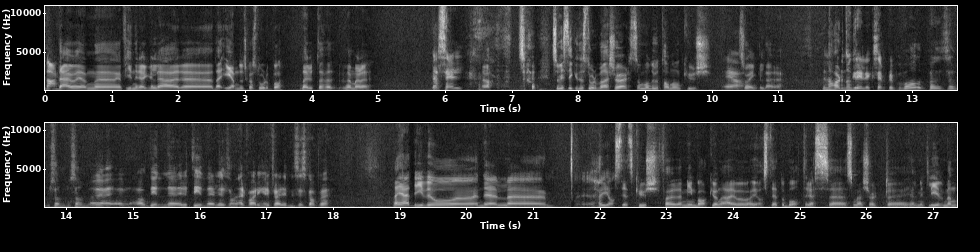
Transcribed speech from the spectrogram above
Nei. Det er jo en uh, fin regel. Det er, uh, det er én du skal stole på der ute. Hvem er det? Deg selv. Ja. Så, så hvis ikke du stoler på deg sjøl, så må du ta noen kurs. Ja. Så enkelt er det. Men har du noen grelle eksempler på vold på, som, som, som, eh, av din rutine eller sånne erfaringer fra Redningsselskapet? Nei, jeg driver jo en del eh, høyhastighetskurs. For min bakgrunn er jo høyhastighet og båtrace eh, som jeg har kjørt eh, hele mitt liv. Men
